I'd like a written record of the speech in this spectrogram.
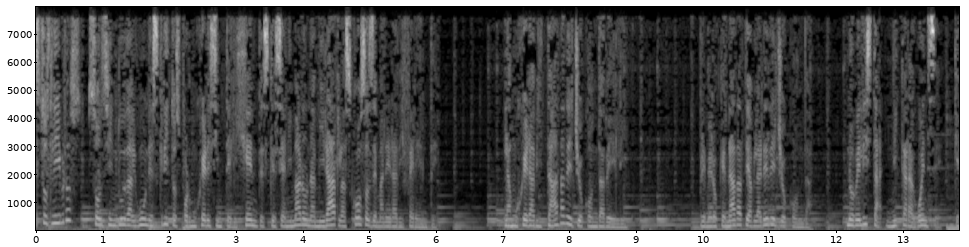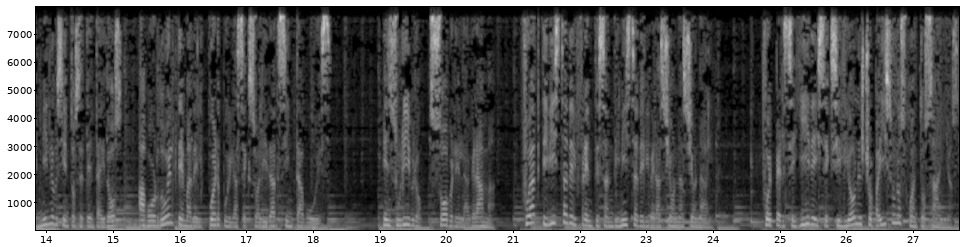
Estos libros son sin duda alguna escritos por mujeres inteligentes que se animaron a mirar las cosas de manera diferente. La mujer habitada de Gioconda Belli. Primero que nada te hablaré de Gioconda, novelista nicaragüense que en 1972 abordó el tema del cuerpo y la sexualidad sin tabúes. En su libro Sobre la grama, fue activista del Frente Sandinista de Liberación Nacional. Fue perseguida y se exilió en nuestro país unos cuantos años,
